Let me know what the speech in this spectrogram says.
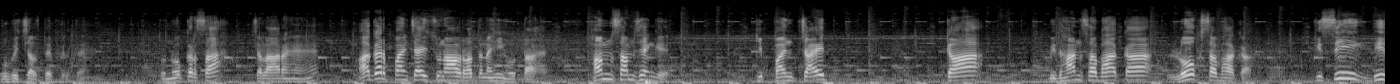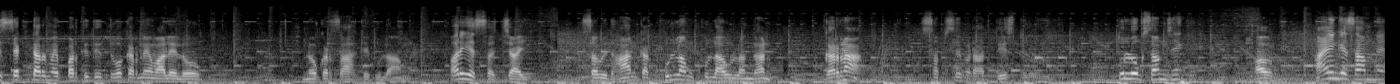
वो भी चलते फिरते हैं। तो नौकर शाह चला रहे हैं। अगर पंचायत चुनाव रद्द नहीं होता है, हम समझेंगे कि पंचायत का, विधानसभा का, लोकसभा का किसी भी सेक्टर में प्रतिनिधित्व करने वाले लोग नौकरशाह के गुलाम हैं। और ये सच्चाई है। संविधान का खुल्लम खुला उल्लंघन करना सबसे बड़ा देशद्रोही तो लोग समझेंगे। और आएँगे सामने।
